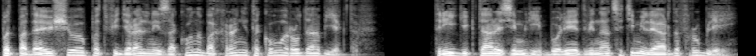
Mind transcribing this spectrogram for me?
подпадающего под федеральный закон об охране такого рода объектов. Три гектара земли, более 12 миллиардов рублей.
